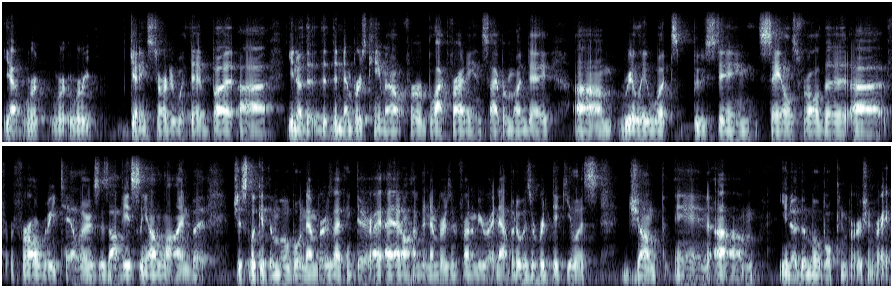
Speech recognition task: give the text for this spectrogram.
Yeah, we're we're we're getting started with it, but uh, you know the, the, the numbers came out for Black Friday and Cyber Monday. Um, really, what's boosting sales for all the uh, for, for, all retailers is obviously online, but just look at the mobile numbers. I think they're I, I don't have the numbers in front of me right now, but it was a ridiculous jump in um, you know the mobile conversion rate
